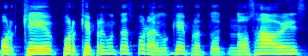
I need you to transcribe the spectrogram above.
¿Por qué, ¿Por qué preguntas por algo que de pronto no sabes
